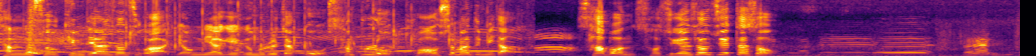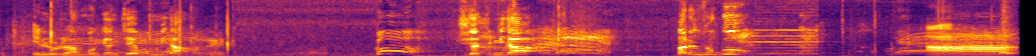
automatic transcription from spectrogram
3루수 김대한 선수가 영리하게 그물을 잡고 3플로 투아웃을 만듭니다. 4번 서승현 선수의 타석 1루를 한번 견제해봅니다. 주자 뜹니다. 빠른 송구 아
